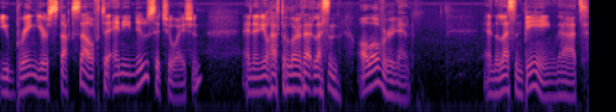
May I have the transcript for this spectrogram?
You bring your stuck self to any new situation, and then you'll have to learn that lesson all over again. And the lesson being that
